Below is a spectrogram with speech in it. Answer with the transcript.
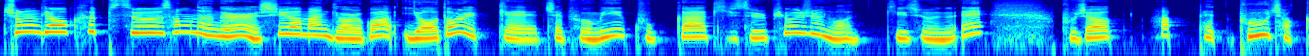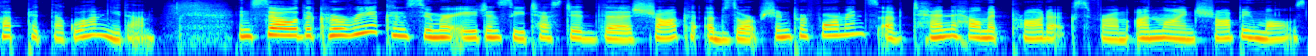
충격 흡수 성능을 시험한 결과 8개 제품이 국가 기술 표준원 기준에 부적 부적합했다고 합니다. And so the Korea Consumer Agency tested the shock absorption performance of 10 helmet products from online shopping malls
